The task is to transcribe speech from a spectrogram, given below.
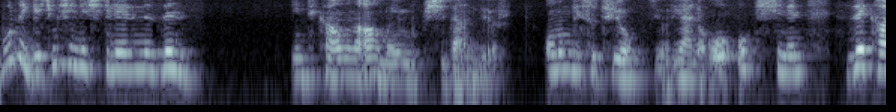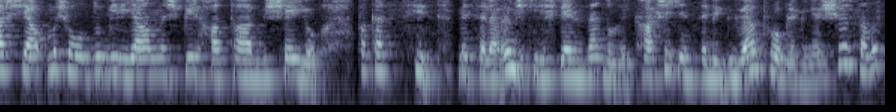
Burada geçmiş ilişkilerinizin intikamını almayın bu kişiden diyor. Onun bir suçu yok diyor. Yani o, o kişinin size karşı yapmış olduğu bir yanlış, bir hata, bir şey yok. Fakat siz mesela önceki ilişkilerinizden dolayı karşı cinse bir güven problemi yaşıyorsanız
